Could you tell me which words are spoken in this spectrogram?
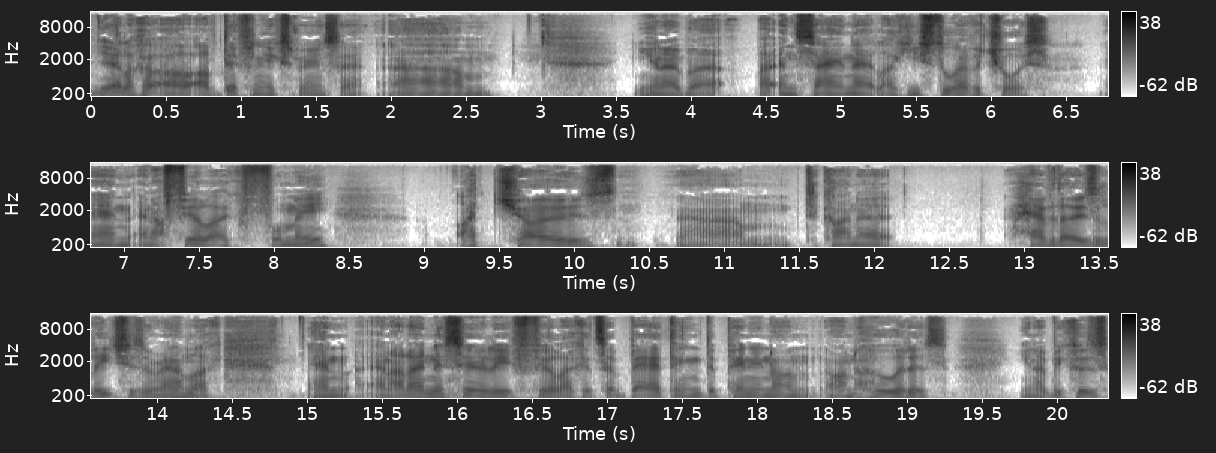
Yeah, like I, have definitely experienced that. Um, you know, but, but in saying that, like you still have a choice. And, and I feel like for me, I chose um, to kind of have those leeches around. Like, and and I don't necessarily feel like it's a bad thing depending on on who it is, you know, because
